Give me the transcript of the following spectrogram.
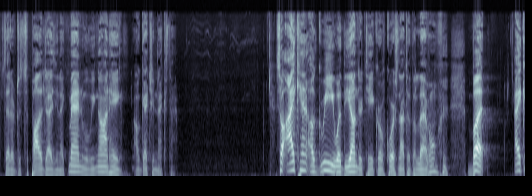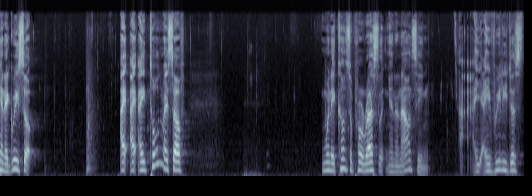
Instead of just apologizing, like, man, moving on. Hey, I'll get you next time. So I can agree with the Undertaker, of course, not to the level, but I can agree. So I, I, I told myself when it comes to pro wrestling and announcing, I, I really just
